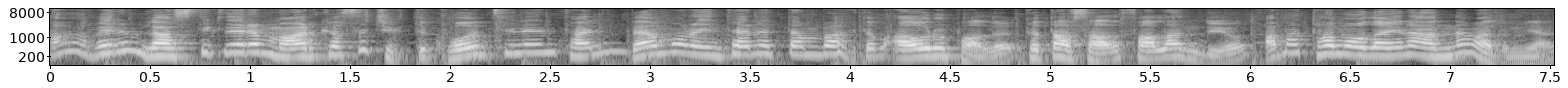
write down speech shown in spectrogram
Aa benim lastiklerin markası çıktı. Continental. Ben buna internetten baktım. Avrupalı, kıtasal falan diyor. Ama tam olayını anlamadım ya.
